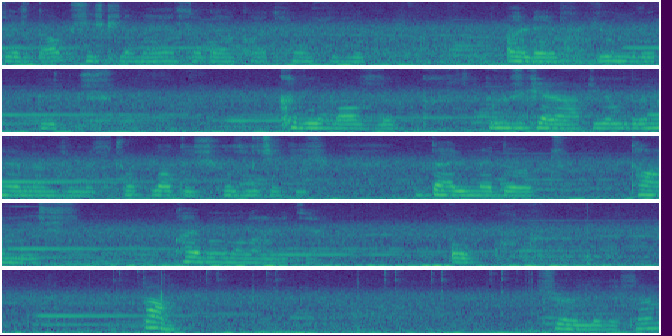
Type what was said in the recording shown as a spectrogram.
girdap, şişleme, sadakat, sonsuzluk, alev, yumruk, güç, kırılmazlık, süpürücü kenar, yıldırım yönlendirmesi, çoklu ateş, hızlı çekiş, delme 4, tamir, kaybolma laneti, ok. Tamam. Şöyle desem.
